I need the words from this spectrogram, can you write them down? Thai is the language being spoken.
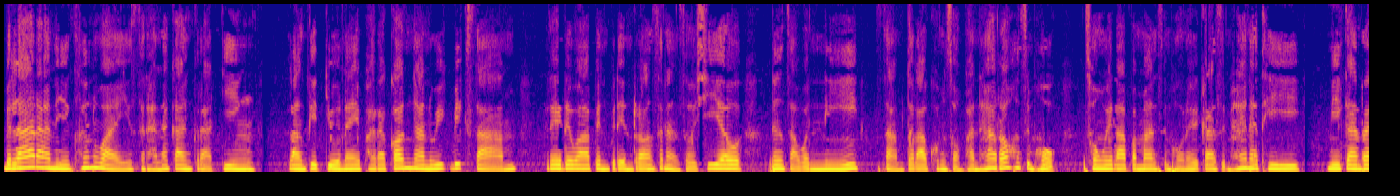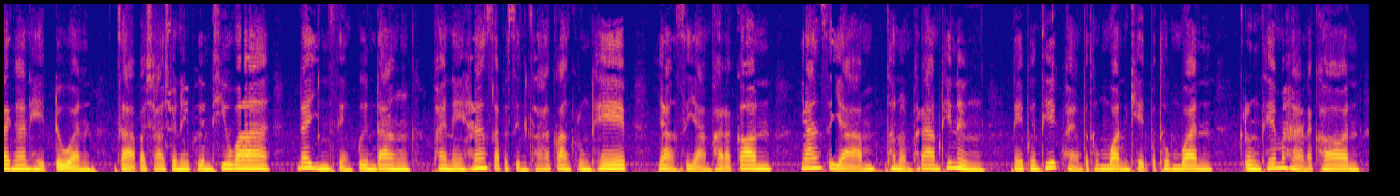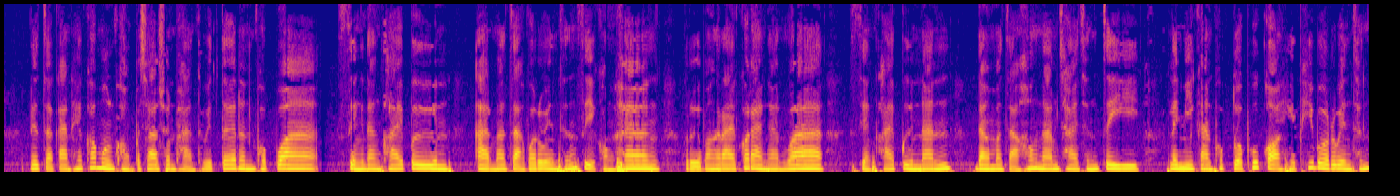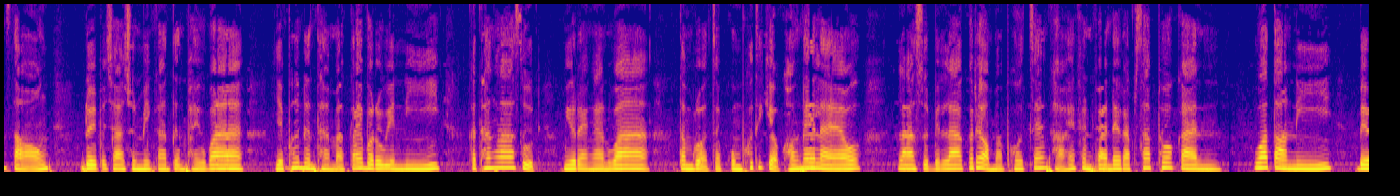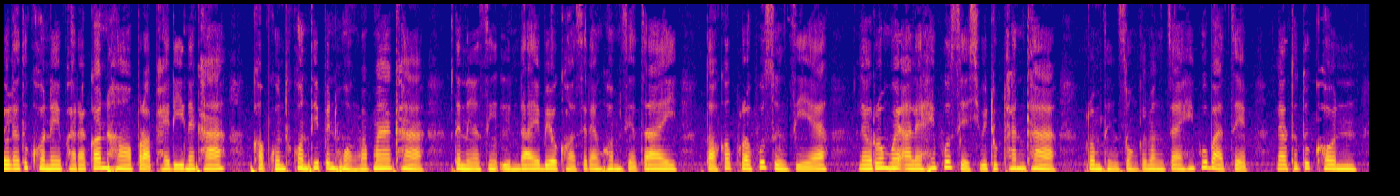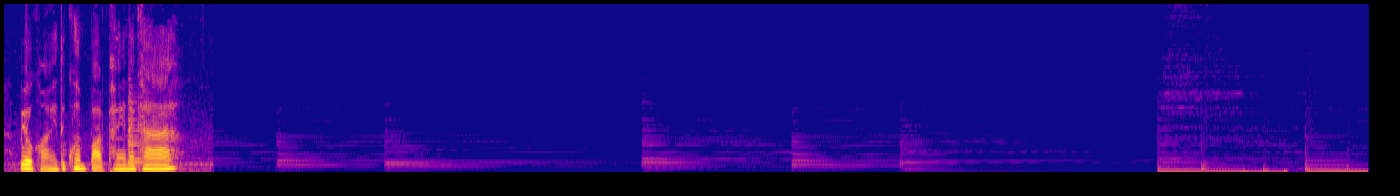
เบลล่ารานีเคลื่อนไหวสถานการณ์กราดยิง หลังติดอยู่ในพารากอนงานวิกบิ๊ก3เรียกได้ว่าเป็นประเด็นร้อนสนั่นโซเชียล เนื่องจากวันนี้ 3 ตุลาคม 2566 ช่วงเวลาประมาณ 16นาฬิกา15 นาที มีการรายงานเหตุด่วน จากประชาชนในพื้นที่ว่า ได้ยินเสียงปืนดัง ภายในห้างสรรพสินค้ากลางกรุงเทพ อย่างสยามพารากอน ย่านสยาม ถนนพระรามที่ 1 ในพื้นที่แขวงปทุมวันเขตปทุมวัน กรุงเทพมหานคร โดยจากการให้ข้อมูลของประชาชนผ่านทวิตเตอร์นั้นพบว่า เสียงดังคล้ายปืน อาจมาจากบริเวณชั้น 4 ของห้าง หรือบางรายก็รายงานว่า เสียงคล้ายปืนนั้น ดังมาจากห้องน้ำชายชั้นจีและมีการพบตัวผู้ก่อเหตุที่บริเวณชั้น 2 โดยประชาชนมีการเตือนภัยว่า อย่าเพิ่งเดินทางมาใกล้บริเวณนี้ กระทั่งล่าสุด มีรายงานว่าตำรวจจับกุมผู้ที่เกี่ยวข้องได้แล้วล่าสุดเบลล่าก็ได้ออกมาโพสต์แจ้งข่าวให้แฟนๆได้รับทราบทั่วกัน ว่าตอนนี้เบลและทุกคนในพารากอนฮอลปลอดภัยดีนะคะ ขอบคุณทุกคนที่เป็นห่วงมากๆค่ะ แต่เหนือสิ่งอื่นใดเบลขอแสดงความเสียใจ ต่อครอบครัวผู้สูญเสีย และร่วมไว้อาลัยให้ผู้เสียชีวิตทุกท่านค่ะรวมถึงส่งกำลังใจให้ผู้บาดเจ็บ และทุกๆคน เบลขอให้ทุกคนปลอดภัยนะคะ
